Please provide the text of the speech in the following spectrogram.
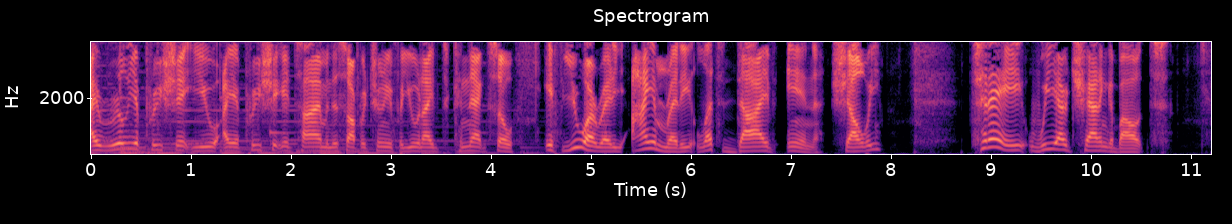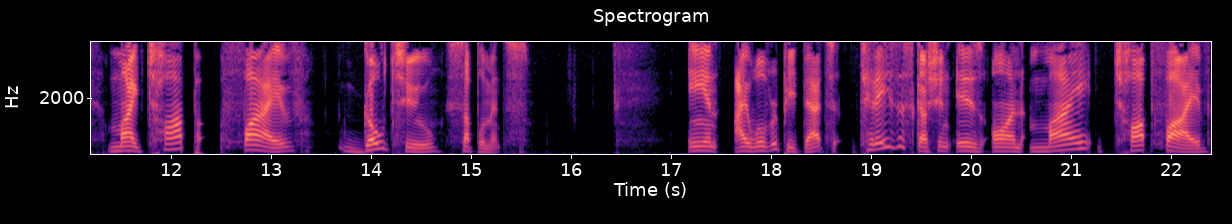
I really appreciate you. I appreciate your time and this opportunity for you and I to connect. So, if you are ready, I am ready. Let's dive in, shall we? Today, we are chatting about my top five go to supplements. And I will repeat that. Today's discussion is on my top five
